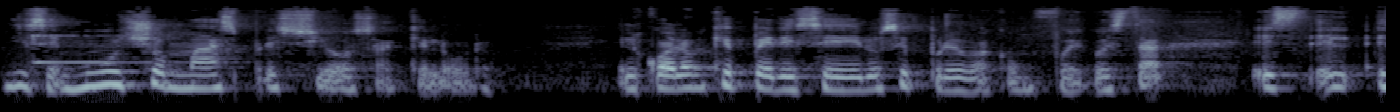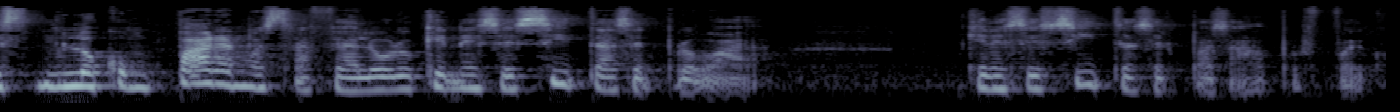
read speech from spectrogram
Dice, mucho más preciosa que el oro, el cual aunque perecedero se prueba con fuego. Esta es, lo compara nuestra fe al oro que necesita ser probada que necesita ser pasado por fuego.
